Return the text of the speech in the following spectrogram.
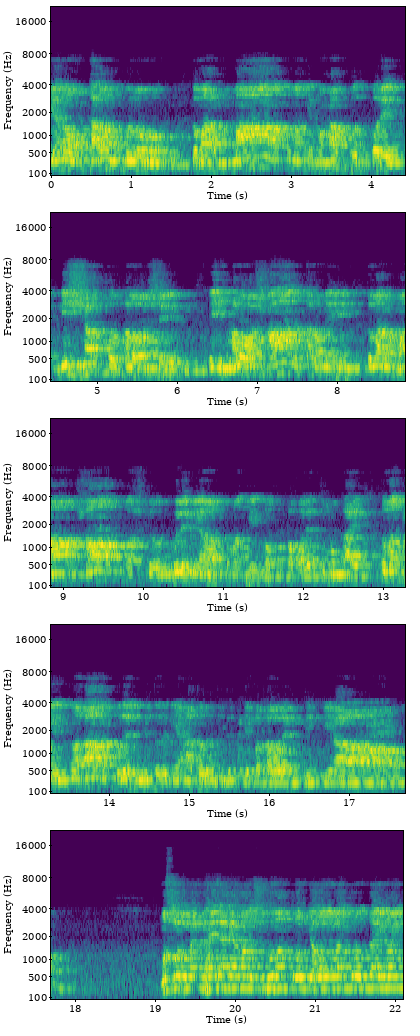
কেন কারণ হলো? তোমার মা তোমাকে মহাব্বত করে, নিঃস্বার্থ ভালোবাসে। এই ভালোবাসার কারণে তোমার মা সব কষ্ট ভুলে গিয়া তোমাকে কপালে চুমকায়, তোমাকে তার কোলের ভিতরে নিয়ে আদর দিতে থাকে। কথা বলেন কিনা? মুসলমান ভাইজানে আমার শুধুমাত্র কেবলমাত্র তাই নয়,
